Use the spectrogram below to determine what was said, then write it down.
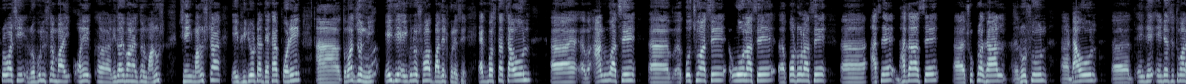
প্রবাসী রবুল ইসলাম ভাই অনেক হৃদয়বান একজন মানুষ। সেই মানুষটা এই ভিডিওটা দেখার পরে তোমার জন্য এই যে এইগুলো সব বাজেট করেছে। এক বস্তা চাউল আলু আছে কচু আছে ওল আছে পটল আছে আছে ভাজা আছে আহ, শুকনো ঝাল রসুন ডাউল আহ, এই যে এইটা হচ্ছে তোমার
